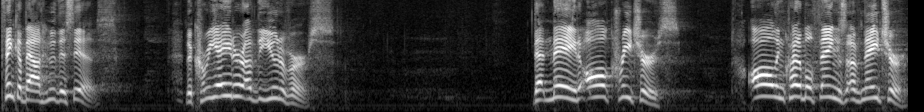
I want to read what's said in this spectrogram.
Think about who this is the creator of the universe that made all creatures, all incredible things of nature,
